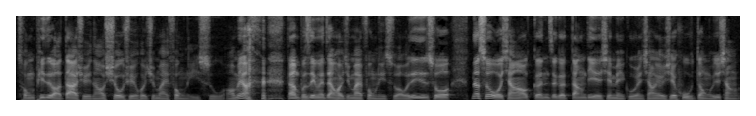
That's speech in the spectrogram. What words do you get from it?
从匹兹堡大学，然后休学回去卖凤梨酥。哦，没有，当然不是因为这样回去卖凤梨酥啊。我的意思说，那时候我想要跟这个当地的一些美国人想要有一些互动，我就想，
